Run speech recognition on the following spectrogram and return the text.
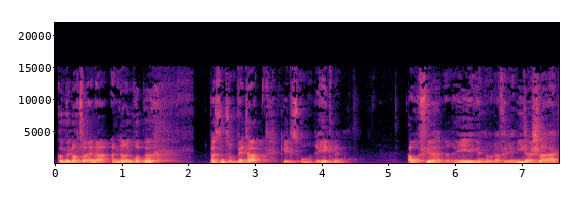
Kommen wir noch zu einer anderen Gruppe. Passend zum Wetter geht es um Regnen. Auch für Regen oder für den Niederschlag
